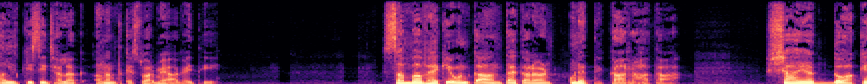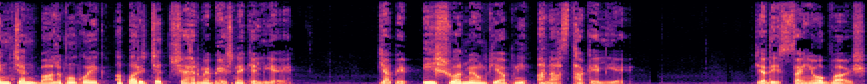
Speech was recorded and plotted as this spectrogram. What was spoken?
हल्की सी झलक अनंत के स्वर में आ गई थी। संभव है कि उनका अंतकरण उन्हें धिक्कार रहा था। शायद दो अकिंचन बालकों को एक अपरिचित शहर में भेजने के लिए, या फिर ईश्वर में उनकी अपनी अनास्था के लिए। यदि संयोगवश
